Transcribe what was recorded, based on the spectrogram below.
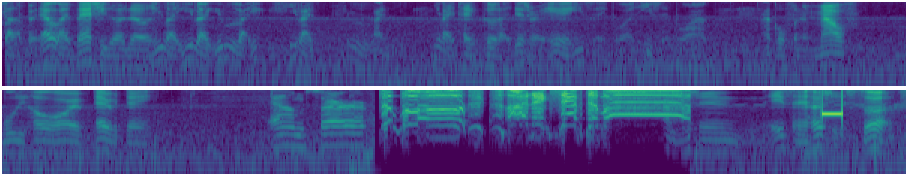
But but that look like Bashy girl though. He like he like he like he, he like he like he like take a girl like this right here. He say boy he said boy I, I go from the mouth, booty hole, or everything. Um, sir. Unacceptable! And they saying her shit sucks.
